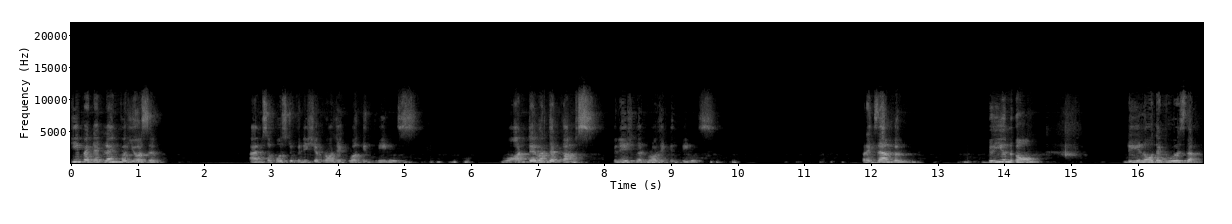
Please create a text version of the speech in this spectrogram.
Keep a deadline for yourself. I'm supposed to finish a project work in three days. Whatever that comes, finish that project in three days. For example, do you know, do you know that who is the,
